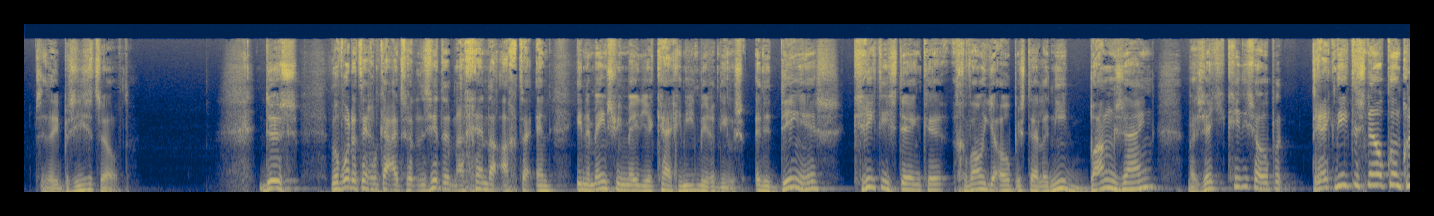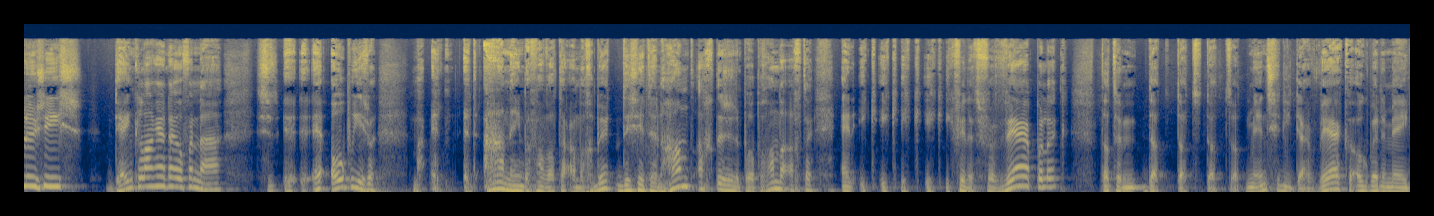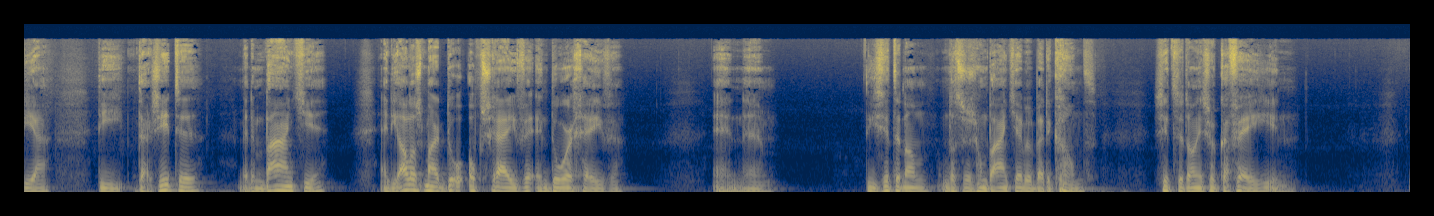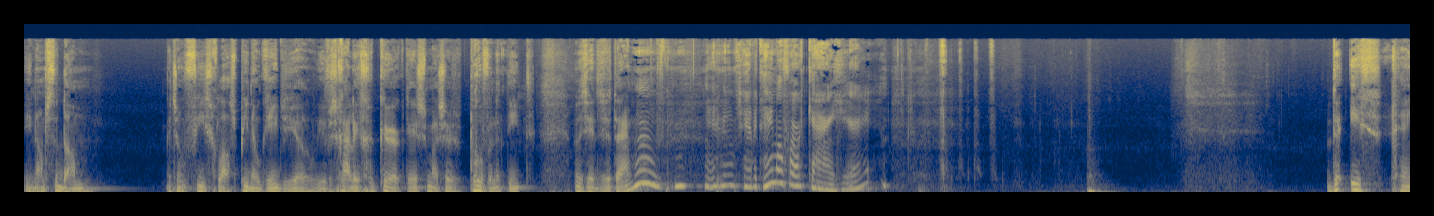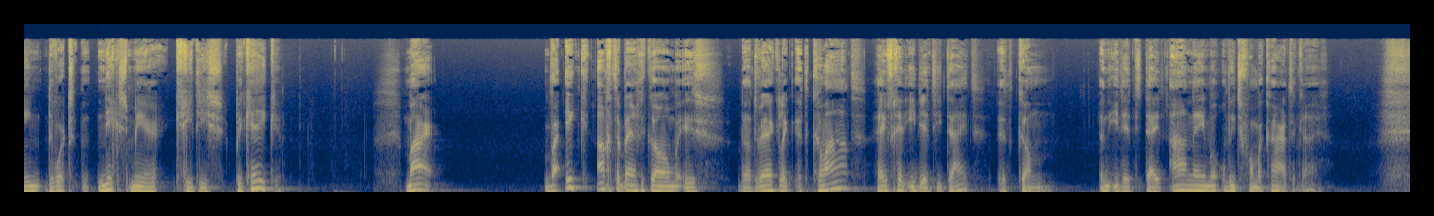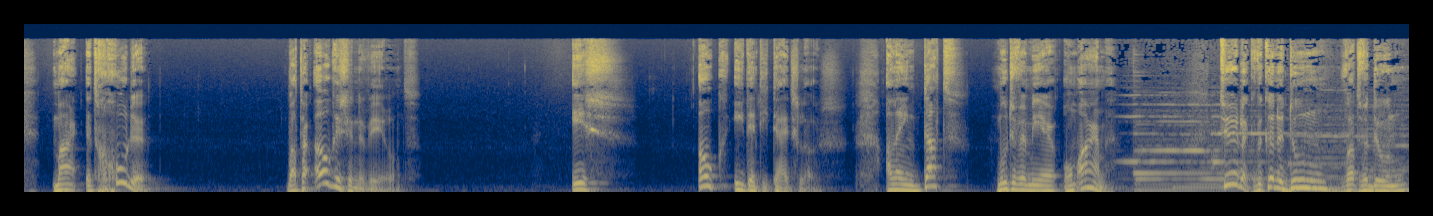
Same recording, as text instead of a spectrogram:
Ze deden precies hetzelfde. Dus we worden tegen elkaar uitgezet. Er zit een agenda achter. En in de mainstream media krijg je niet meer het nieuws. En het ding is, kritisch denken, gewoon je openstellen. Niet bang zijn, maar zet je kritisch open. Trek niet te snel conclusies. Denk langer erover na. S- eh, eh, Open je. Maar het, het aannemen van wat er allemaal gebeurt. Er zit een hand achter, er zit een propaganda achter. En ik, ik, ik, ik, ik vind het verwerpelijk dat, er, dat, dat, dat, dat mensen die daar werken, ook bij de media, die daar zitten met een baantje. En die alles maar opschrijven en doorgeven. En eh, die zitten dan, omdat ze zo'n baantje hebben bij de krant, zitten dan in zo'n café in, in Amsterdam. Met zo'n vies glas Pinot Grigio, die waarschijnlijk gekurkt is, maar ze proeven het niet. Dan zitten ze daar. "Hm, Ze hebben het helemaal voor elkaar hier. Er is geen, er wordt niks meer kritisch bekeken. Maar waar ik achter ben gekomen is daadwerkelijk het kwaad heeft geen identiteit. Het kan een identiteit aannemen om iets voor elkaar te krijgen. Maar het goede, wat er ook is in de wereld, is ook identiteitsloos. Alleen dat moeten we meer omarmen. Tuurlijk, we kunnen doen wat we doen,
